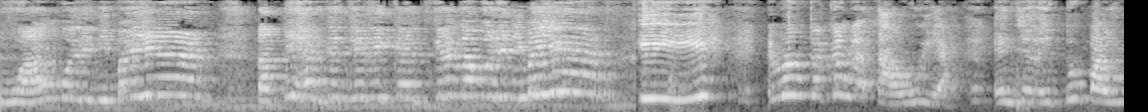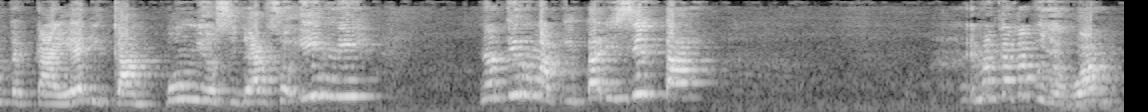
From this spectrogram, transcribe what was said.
Uang boleh dibayar, tapi harga diri kakak nggak boleh dibayar. Ih, emang kakak nggak tahu ya? Angel itu paling terkaya di kampung Yosidarso ini. Nanti rumah kita disita. Emang kakak punya uang?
